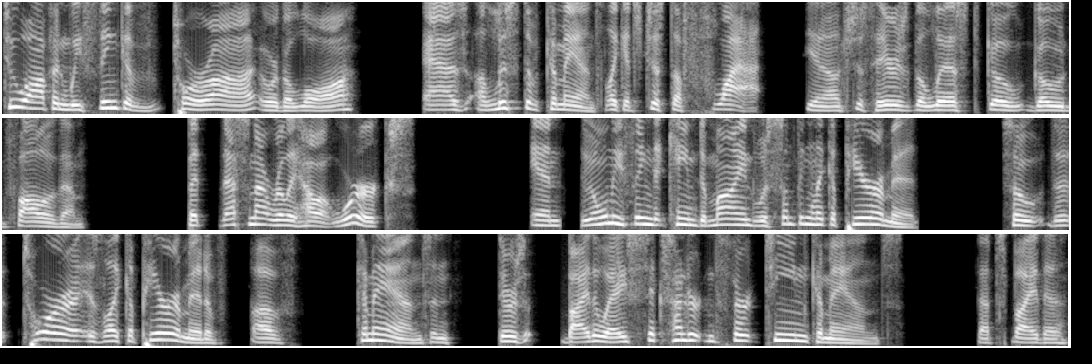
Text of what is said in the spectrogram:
too often we think of Torah or the law as a list of commands, like it's just a flat you know, it's just here's the list, go go follow them. But that's not really how it works. And the only thing that came to mind was something like a pyramid. So the Torah is like a pyramid of of commands and there's by the way 613 commands. That's by the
